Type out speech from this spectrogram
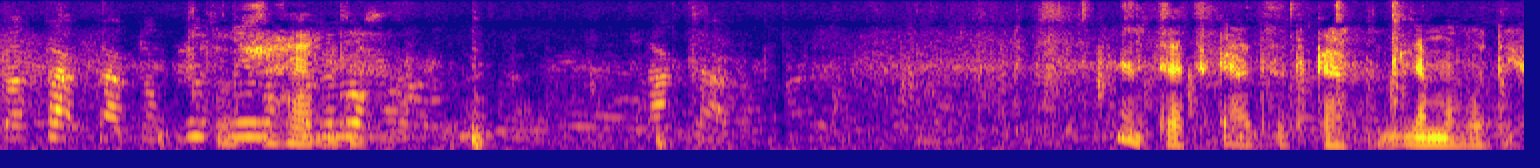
Так, так, так, то плюс Дуже мінус гарно. Так, так. Ну, Це така, це така для молодих.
